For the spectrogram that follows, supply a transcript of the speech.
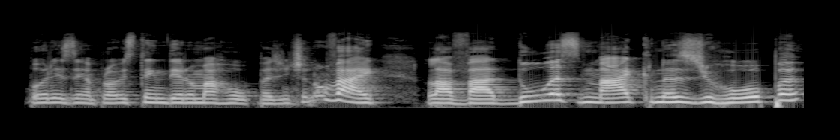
Por exemplo, ao estender uma roupa, a gente não vai lavar duas máquinas de roupa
